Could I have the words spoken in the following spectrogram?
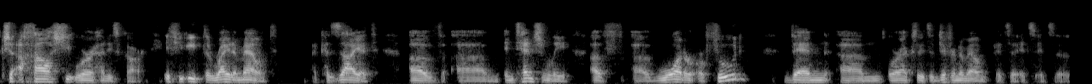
If you eat the right amount, a kazayat, of um, intentionally of, of water or food, then, um, or actually it's a different amount. It's a, it's, it's a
